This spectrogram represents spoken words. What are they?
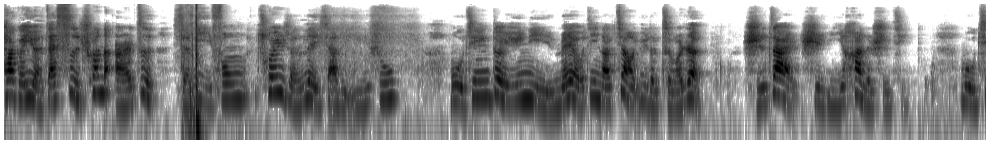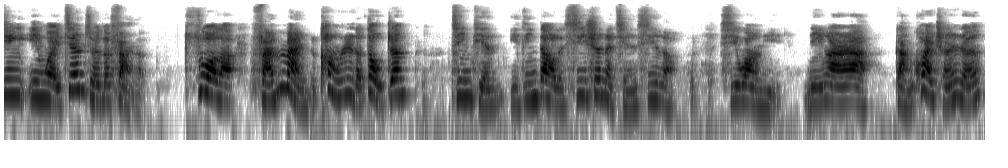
他给远在四川的儿子写了一封催人泪下的遗书：“母亲对于你没有尽到教育的责任，实在是遗憾的事情。母亲因为坚决的反了，做了反满抗日的斗争，今天已经到了牺牲的前夕了。希望你，宁儿啊，赶快成人，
